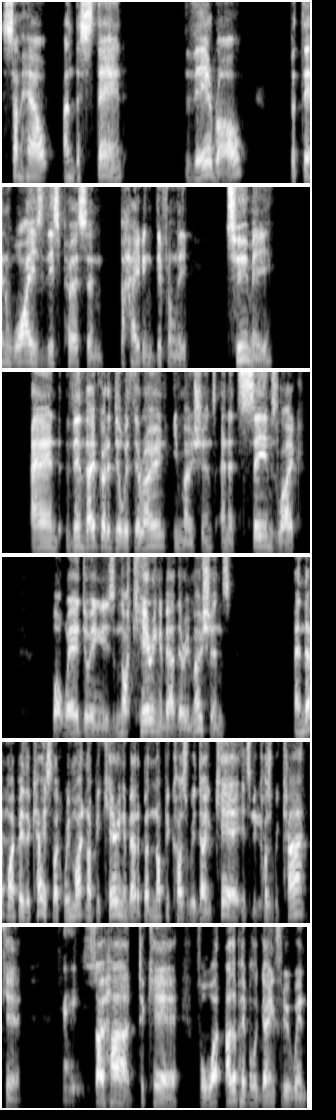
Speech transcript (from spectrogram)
somehow understand their role. But then why is this person behaving differently to me and then they've got to deal with their own emotions and it seems like what we're doing is not caring about their emotions and that might be the case like we might not be caring about it but not because we don't care it's mm-hmm. because we can't care right so hard to care for what other people are going through when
